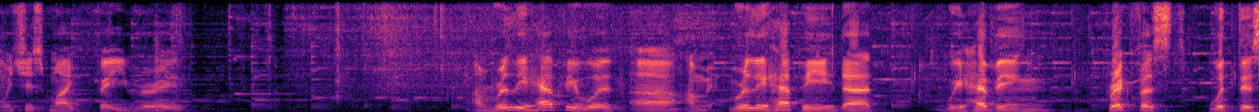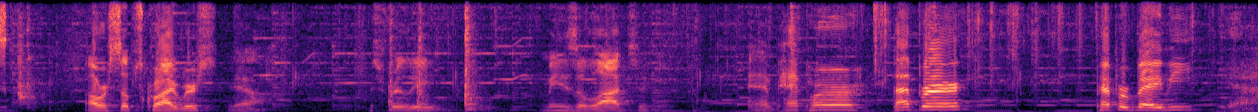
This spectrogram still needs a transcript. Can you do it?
which is my favorite. I'm really happy with. Uh, I'm really happy that we're having breakfast with this our subscribers. Yeah. This really means a lot to me. And pepper. Pepper, pepper baby. Yeah.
